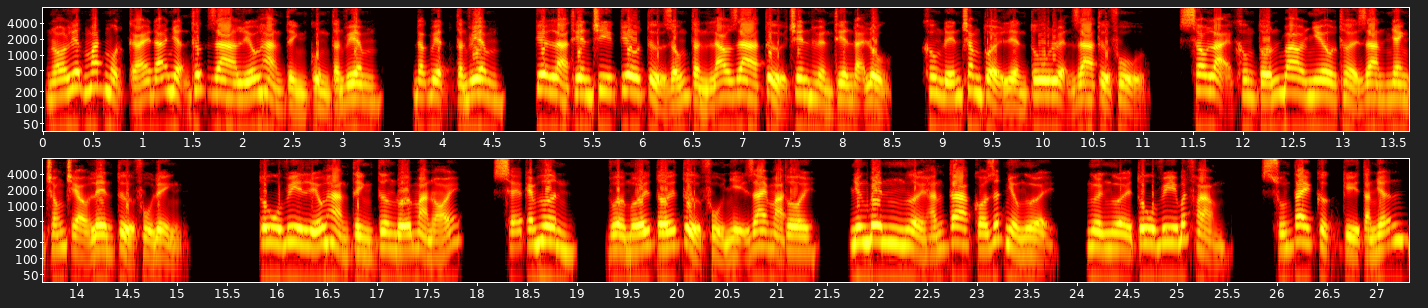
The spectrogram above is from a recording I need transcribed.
nó liếc mắt một cái đã nhận thức ra liếu hàn tình cùng tần viêm, đặc biệt tần viêm, kia là thiên chi tiêu tử giống tần lao gia tử trên huyền thiên đại lục, không đến trăm tuổi liền tu luyện ra tử phủ, sau lại không tốn bao nhiêu thời gian nhanh chóng trèo lên tử phủ đỉnh. Tu vi liếu hàn tình tương đối mà nói, sẽ kém hơn, vừa mới tới tử phủ nhị giai mà thôi, nhưng bên người hắn ta có rất nhiều người, người người tu vi bất phàm, xuống tay cực kỳ tàn nhẫn,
